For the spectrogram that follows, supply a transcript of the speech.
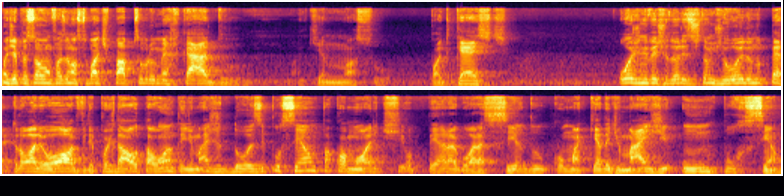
Bom dia, pessoal. Vamos fazer nosso bate-papo sobre o mercado aqui no nosso podcast. Hoje, os investidores estão de olho no petróleo, óbvio. Depois da alta ontem de mais de 12%, a commodity opera agora cedo com uma queda de mais de 1%.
